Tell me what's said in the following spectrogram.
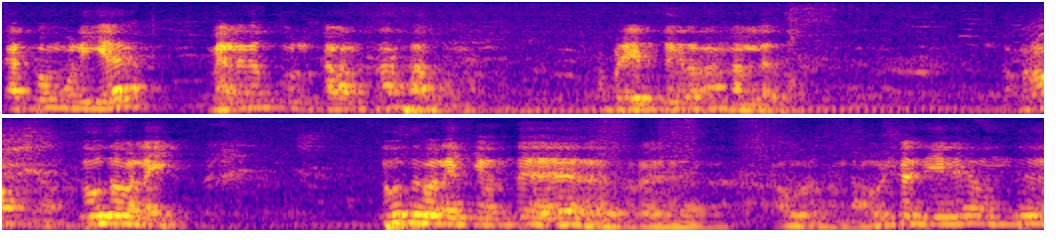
கற்ப மூலிகை மிளகுத்தூள் கலந்து தான் சாப்பிடணும். அப்படி எடுத்துக்கிறது தான் நல்லது. அப்புறம் தூதுவளை. தூதுவளைக்கு வந்து ஒரு அவர் அந்த ஔஷதியிலே வந்து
